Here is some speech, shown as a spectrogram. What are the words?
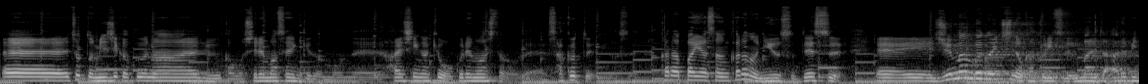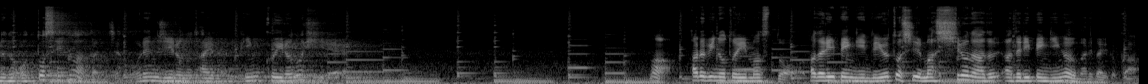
えーちょっと短くなるかもしれませんけどもね配信が今日遅れましたのでサクッと読みます。カラパイ屋さんからのニュースです、えー10万分の1の確率で生まれたアルビノのオットセイの赤ちゃん。オレンジ色の体毛にピンク色のヒレ。まあ、アルビノと言いますとアデリーペンギンでいうと真っ白なアデリーペンギンが生まれたりとか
